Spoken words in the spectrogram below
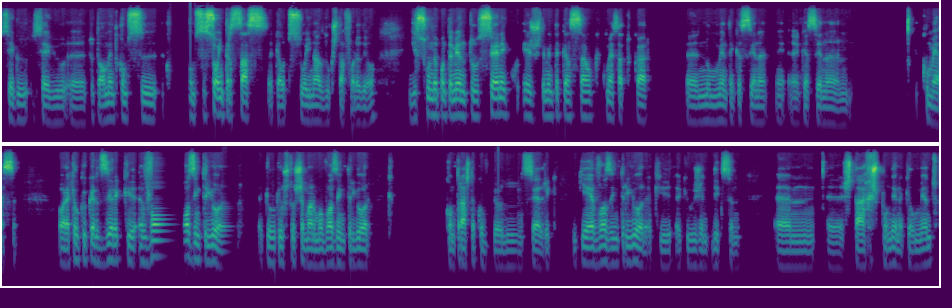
segue, segue uh, totalmente como se, como se só interessasse aquela pessoa e nada do que está fora dele. E o segundo apontamento cénico é justamente a canção que começa a tocar uh, no momento em que a cena, em que a cena começa. Ora, aquilo que eu quero dizer é que a voz interior, aquilo que eu estou a chamar uma voz interior que contrasta com o do Cedric, e que é a voz interior a que, a que o agente Dixon um, eh, está a responder naquele momento,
